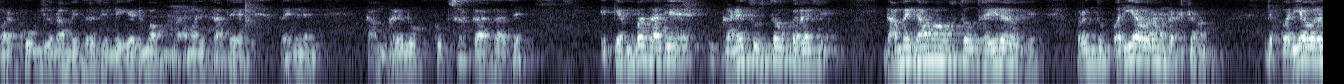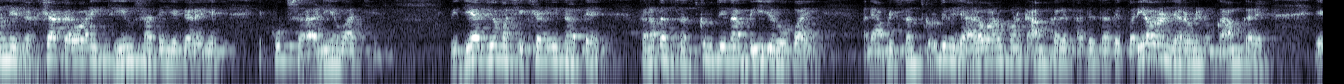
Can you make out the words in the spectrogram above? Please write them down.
મારા ખૂબ જૂના મિત્ર સિન્ડિકેટમાં પણ અમારી સાથે રહીને કામ કરેલું, ખૂબ સહકાર સાથે. એ કેમ્પસ આજે ગણેશ ઉત્સવ કરે છે. ગામે ગામ આ ઉત્સવ થઈ રહ્યો છે. પરંતુ પર્યાવરણ રક્ષણ, એટલે પર્યાવરણની રક્ષા કરવાની થીમ સાથે જે કરે છે, એ ખૂબ સરાહનીય વાત છે. વિદ્યાર્થીઓમાં શિક્ષણની સાથે સનાતન સંસ્કૃતિના બીજ રોપાય અને આપણી સંસ્કૃતિને જાળવવાનું પણ કામ કરે, સાથે સાથે પર્યાવરણ જાળવણીનું કામ કરે, એ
